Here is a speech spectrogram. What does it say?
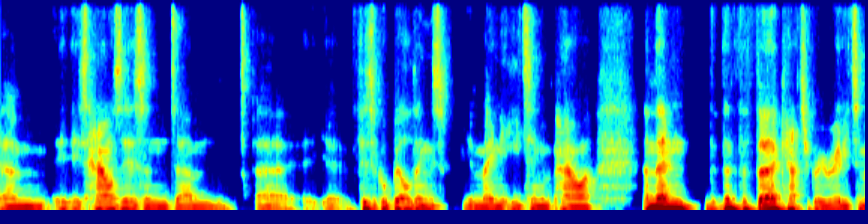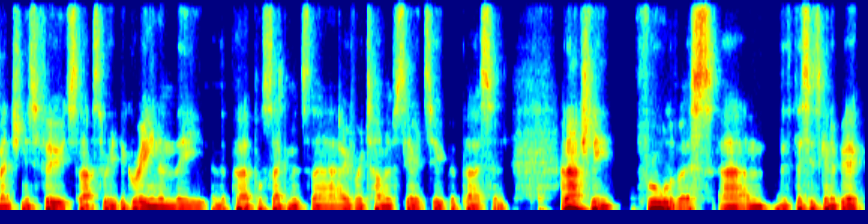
um, is houses and um, uh, physical buildings, you know, mainly heating and power. And then the, the, third category really to mention is food. So that's really the green and the and the purple segments there, over a ton of CO2 per person. And actually, for all of us, um, this is going to be a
